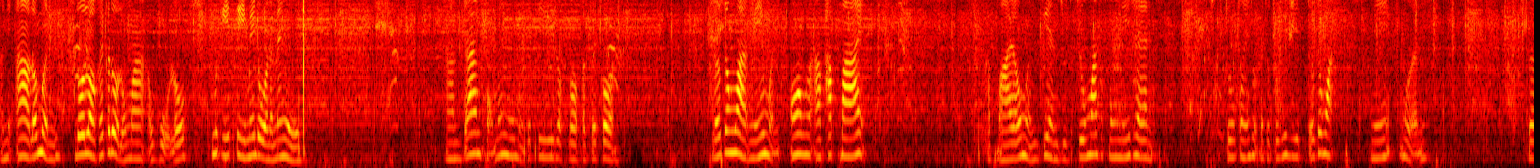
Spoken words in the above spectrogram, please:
อันนี้อ้าวแล้วเหมือนโดนหลอกให้กระโดดลงมาโอ้โหแล้วเมื่อกี้ตีไม่โดนนะแม่งูอ่าด้านของแม่งูเหมือนจะตีหลอกๆกันไปก่อน แล้วจังหวะนี้เหมือนอ้อมอาพับไม้ พับไม้แล้วเหมือนเปลี่ยนจุดจุกมาจากตรงนี้แทนจุดจุกตรงนี้ถูกเป็นจุดจุกที่ผิดแล้วจังหวะนี้เหมือน จะ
